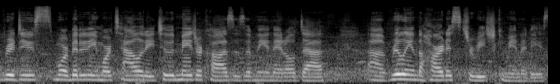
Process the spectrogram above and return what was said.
reduce morbidity and mortality to the major causes of neonatal death, uh, really in the hardest to reach communities.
